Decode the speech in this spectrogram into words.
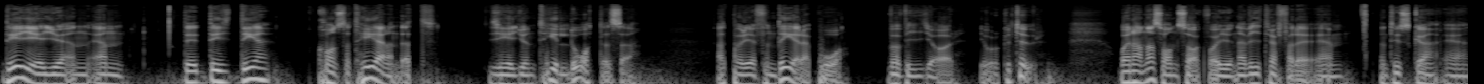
det ger ju en, en det, det, det konstaterandet ger ju en tillåtelse att börja fundera på vad vi gör i vår kultur. Och en annan sån sak var ju när vi träffade eh, den tyska eh,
